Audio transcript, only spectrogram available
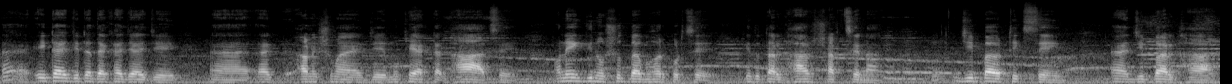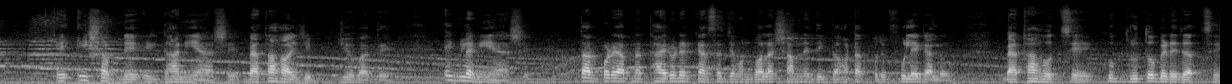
হ্যাঁ এটাই যেটা দেখা যায় যে অনেক সময় যে মুখে একটা ঘা আছে অনেক দিন ওষুধ ব্যবহার করছে, কিন্তু তার ঘা সারছে না। জিব্বাও ঠিক সেম জিব্বার ঘা এইসব ঘা নিয়ে আসে, ব্যথা হয় জিভ জিহ্বাতে, এগুলো নিয়ে আসে। তারপরে আপনার থাইরয়েডের ক্যান্সার যেমন গলার সামনের দিকটা হঠাৎ করে ফুলে গেল, ব্যথা হচ্ছে, খুব দ্রুত বেড়ে যাচ্ছে,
